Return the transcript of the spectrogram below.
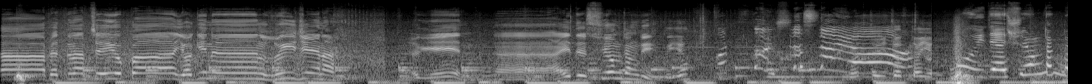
아 베트남 제이 오빠 여기는 루이지애나 여긴 아, 아이들 수영장도 있고요 꽃도 있었어요. 있었어요 또 이제 수영장도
